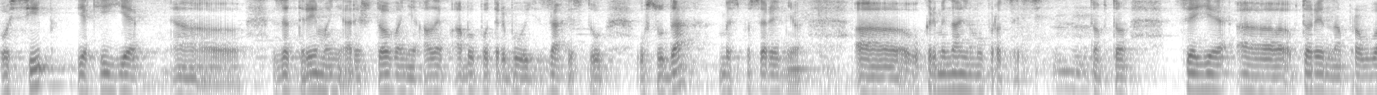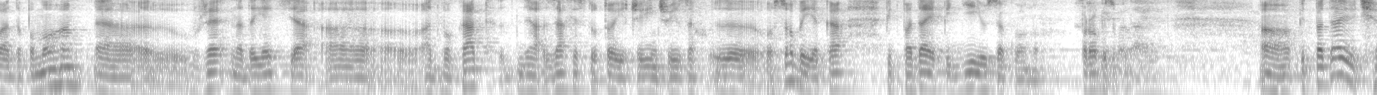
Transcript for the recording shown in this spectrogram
осіб, які є е, затримані, арештовані, але або потребують захисту у судах безпосередньо е, у кримінальному процесі. Тобто це є е, вторинна правова допомога, е, вже надається е, адвокат для захисту тої чи іншої зах- особи, яка підпадає під дію закону про. А, Підпадають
